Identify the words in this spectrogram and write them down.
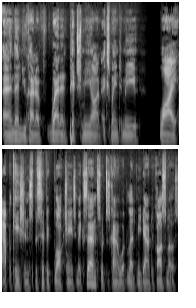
And then you kind of went and pitched me on, explained to me why application specific blockchains make sense, which is kind of what led me down to Cosmos.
